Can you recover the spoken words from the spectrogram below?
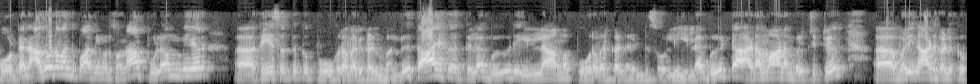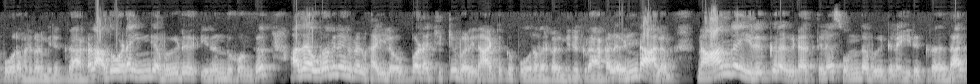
போட்டேன். அதோட வந்து பாத்தீங்கன்னு சொன்னா புலம்பெயர் தேசத்துக்கு போகிறவர்கள் வந்து தாயகத்துல வீடு இல்லாம போறவர்கள் என்று சொல்லி இல்லை வீட்டை அடமானம் வச்சுட்டு வெளிநாடுகளுக்கு போறவர்களும் இருக்கிறார்கள். அதோட இங்க வீடு இருந்து கொண்டு அதை உறவினர்கள் கையில ஒப்படைச்சிட்டு வெளிநாட்டுக்கு போறவர்களும் இருக்கிறார்கள். என்றாலும் நாங்க இருக்கிற இடத்துல சொந்த வீட்டுல இருக்கிறது தான்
